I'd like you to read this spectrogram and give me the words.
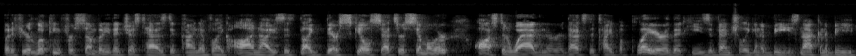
But if you're looking for somebody that just has the kind of like on ice, it's like their skill sets are similar. Austin Wagner, that's the type of player that he's eventually going to be. He's not going to be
